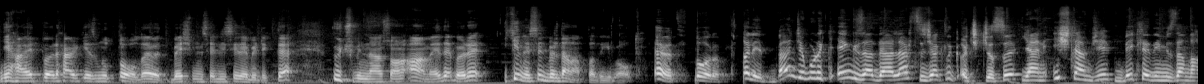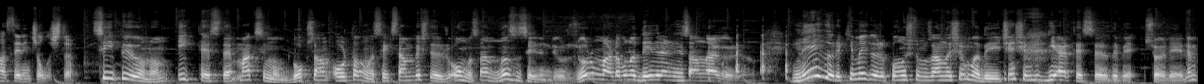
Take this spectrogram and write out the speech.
Nihayet böyle herkes mutlu oldu. Evet 5000 serisiyle birlikte 3000'den sonra AMD böyle iki nesil birden atladı gibi oldu. Evet doğru. Ali bence buradaki en güzel değerler sıcaklık açıkçası. Yani işlemci beklediğimizden daha serin çalıştı. CPU'nun ilk testte maksimum 90 ortalama 85 derece olmasına nasıl serin diyoruz? Yorumlarda buna deliren insanlar görüyorum. Neye göre kime göre konuştuğumuz anlaşılmadığı için şimdi diğer testleri de bir söyleyelim.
